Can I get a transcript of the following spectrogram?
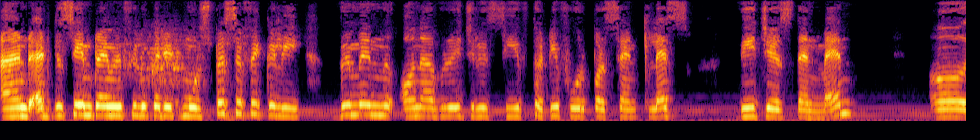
And at the same time, if you look at it more specifically, women on average receive 34% less wages than men. Uh,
